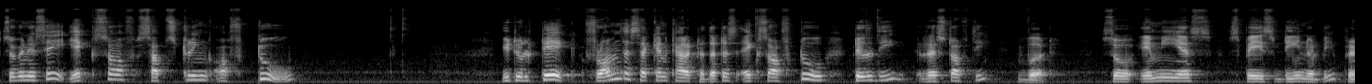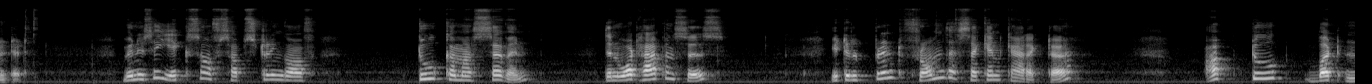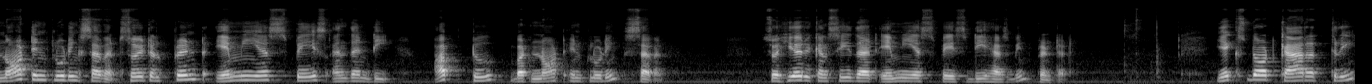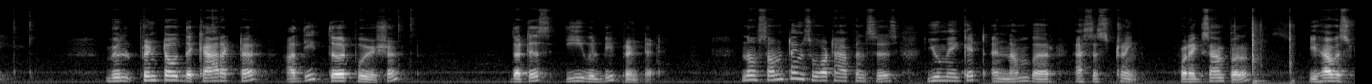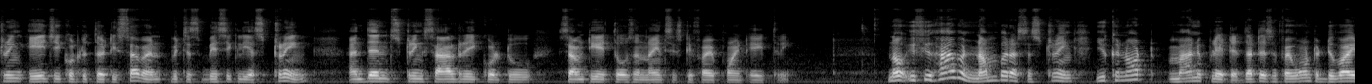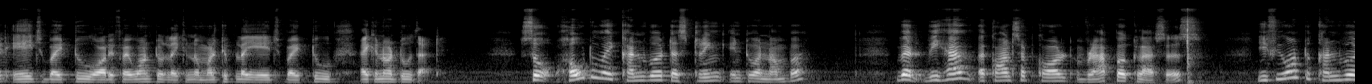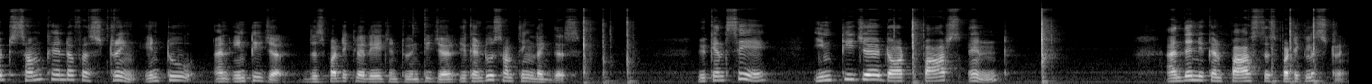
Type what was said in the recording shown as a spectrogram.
So when you say x of substring of 2, it will take from the second character that is x of 2 till the rest of the word. So mes space dean will be printed. When you say x of substring of 2 comma 7 then what happens is it will print from the second character up to but not including 7 so it will print mes space and then d up to but not including 7 so here you can see that mes space d has been printed. X dot char 3 will print out the character at the third position. That is e will be printed. Now sometimes what happens is you may get a number as a string. For example you have a string age equal to 37 which is basically a string and then string salary equal to 78,965.83 now if you have a number as a string you cannot manipulate it that is if I want to divide age by 2 or if I want to like you know multiply age by 2 I cannot do that so how do I convert a string into a number well, we have a concept called wrapper classes. If you want to convert some kind of a string into an integer, this particular age into integer, you can do something like this. You can say integer dot parse int and then you can pass this particular string.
